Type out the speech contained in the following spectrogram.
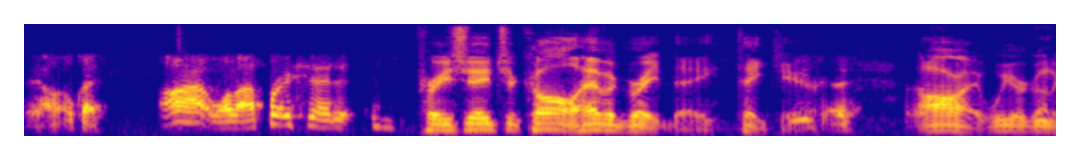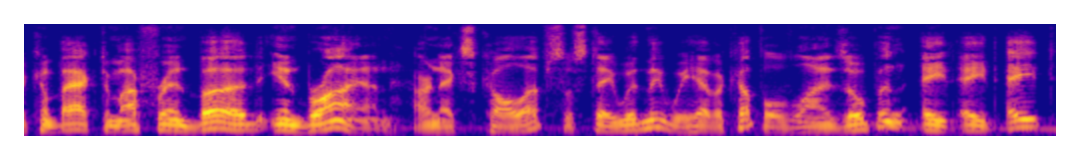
Yeah, okay. All right. Well, I appreciate it. Appreciate your call. Have a great day. Take care. All right, we are going to come back to my friend Bud in Bryan, our next call up, so stay with me. We have a couple of lines open 888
